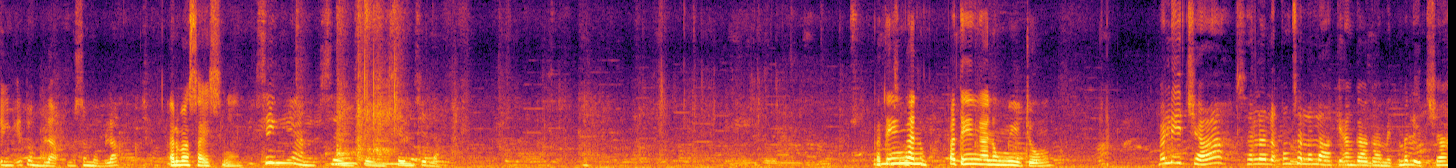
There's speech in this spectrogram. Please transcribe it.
Tingin ito black. Gusto mo black? Ano ba size niya? Same yan. Same, same. Same sila. Patingin nga, patingin nga nung medium. Maliit siya. Sa lala kung sa lalaki ang gagamit, maliit siya.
